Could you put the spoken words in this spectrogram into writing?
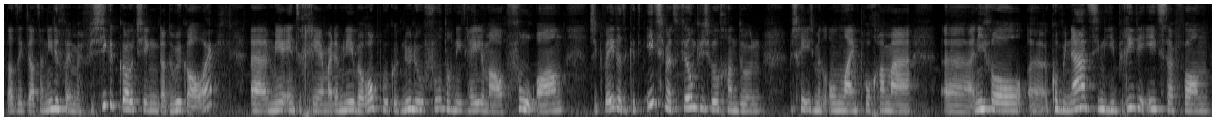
dat ik dat in ieder geval in mijn fysieke coaching, dat doe ik al hoor, uh, meer integreer. Maar de manier waarop ik het nu doe, voelt nog niet helemaal full on. Dus ik weet dat ik het iets met filmpjes wil gaan doen. Misschien iets met een online programma. Uh, in ieder geval uh, een combinatie, een hybride iets daarvan.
